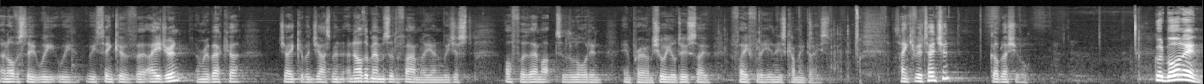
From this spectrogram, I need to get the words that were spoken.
And obviously we, we, we think of uh, Adrian and Rebecca, Jacob and Jasmine and other members of the family and we just offer them up to the Lord in, in prayer. I'm sure you'll do so faithfully in these coming days. Thank you for your attention. God bless you all. Good morning.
